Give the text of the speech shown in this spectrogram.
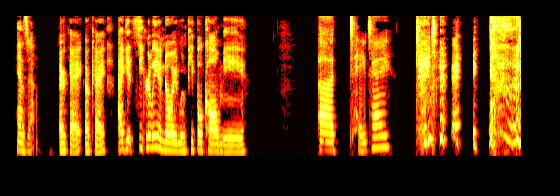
hands down. Okay, okay. I get secretly annoyed when people call me Uh, Tay Tay. Tay Tay. Do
